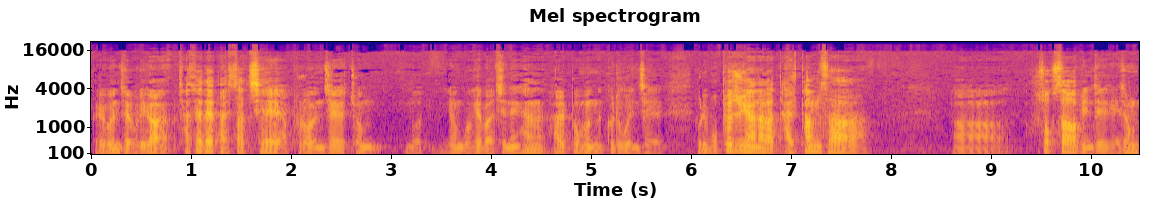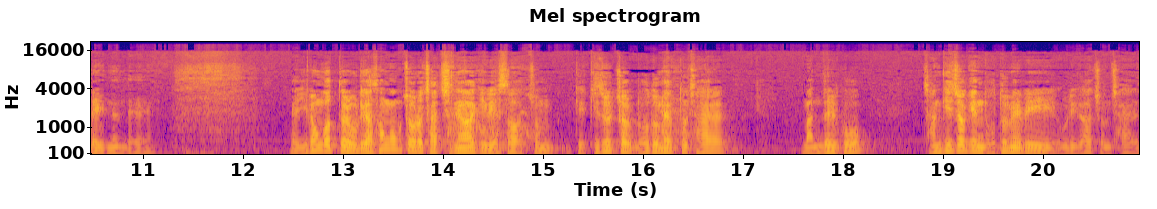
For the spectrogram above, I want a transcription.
그리고 이제 우리가 차세대 발사체 앞으로 이제 좀 뭐 연구개발 진행할 부분 그리고 이제 우리 목표 중에 하나가 달 탐사 어, 후속 사업이 이제 예정돼 있는데 이런 것들 우리가 성공적으로 잘 진행하기 위해서 좀 기술적 로드맵도 잘 만들고 장기적인 로드맵이 우리가 좀 잘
